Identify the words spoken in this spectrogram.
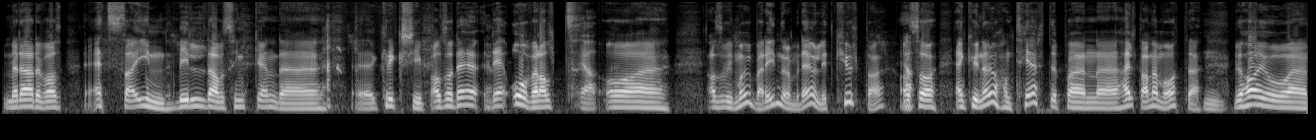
med der det var etsa inn bilder av synkende eh, krigsskip. Altså, det, det er overalt. Ja. Og eh, altså, vi må jo bare innrømme, det er jo litt kult, da. Altså, En kunne jo håndtert det på en eh, helt annen måte. Mm. Du har jo eh,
